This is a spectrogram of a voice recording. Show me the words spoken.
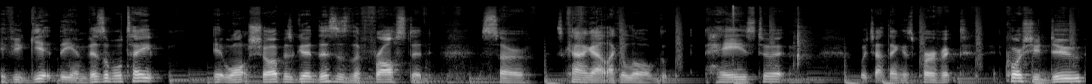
if you get the invisible tape, it won't show up as good. This is the frosted. So it's kind of got like a little haze to it, which I think is perfect. Of course, you do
